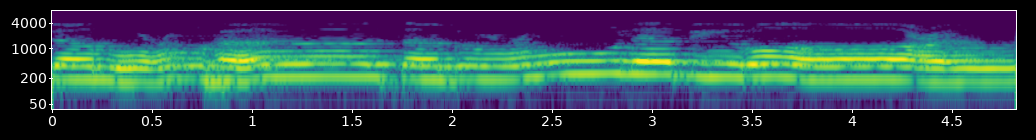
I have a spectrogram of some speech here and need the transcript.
درعها سبعون ذراعا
